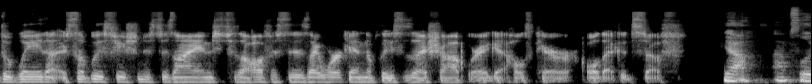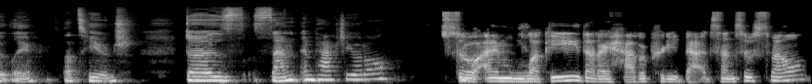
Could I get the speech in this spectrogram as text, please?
the way that a subway station is designed to the offices I work in, the places I shop, where I get healthcare, all that good stuff. Yeah, absolutely. That's huge. Does scent impact you at all? So I'm lucky that I have a pretty bad sense of smell,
